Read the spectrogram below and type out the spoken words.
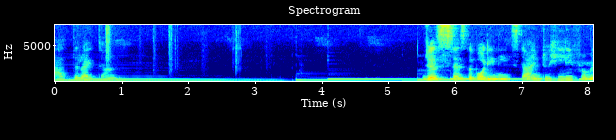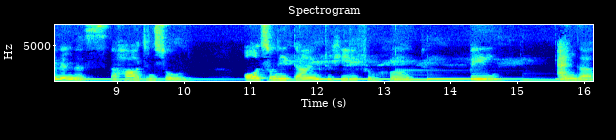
at the right time. Just as the body needs time to heal from an illness, the heart and soul also need time to heal from hurt, pain, anger,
